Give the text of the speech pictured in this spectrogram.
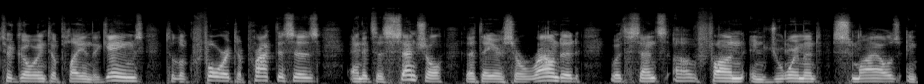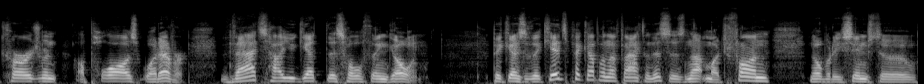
to going to play in the games, to look forward to practices, and it's essential that they are surrounded with sense of fun, enjoyment, smiles, encouragement, applause, whatever. That's how you get this whole thing going. Because if the kids pick up on the fact that this is not much fun, nobody seems to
